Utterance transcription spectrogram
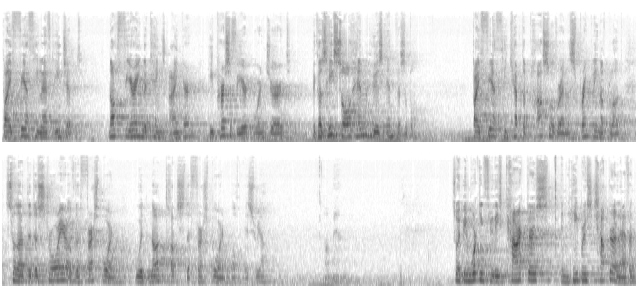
By faith he left Egypt, not fearing the king's anger, he persevered or endured because he saw him who is invisible. By faith he kept the Passover and the sprinkling of blood, so that the destroyer of the firstborn would not touch the firstborn of Israel. Amen. So we've been working through these characters in Hebrews chapter 11,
